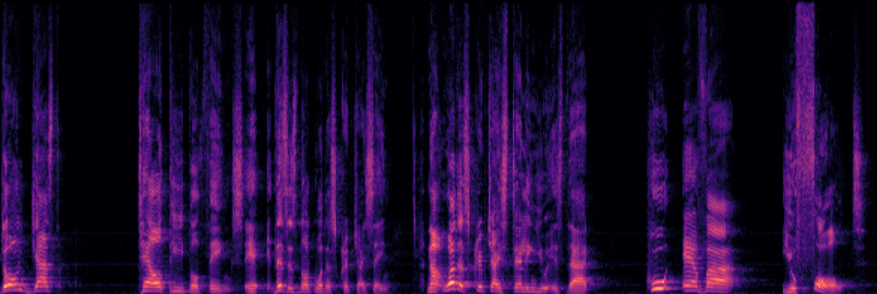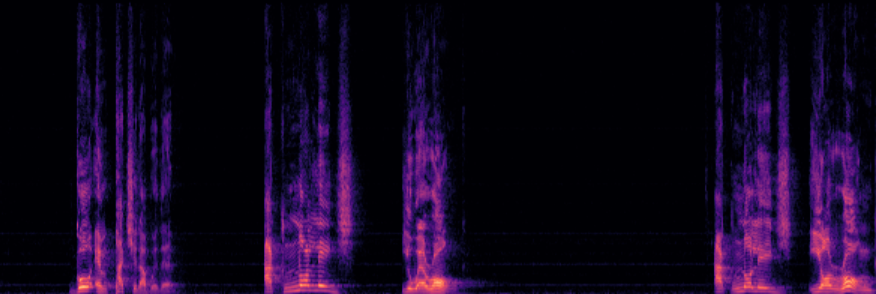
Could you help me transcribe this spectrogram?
don't just tell people things. Eh, this is not what the scripture is saying. Now, what the scripture is telling you is that whoever you fault, go and patch it up with them. Acknowledge you were wrong. Acknowledge you're wrong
